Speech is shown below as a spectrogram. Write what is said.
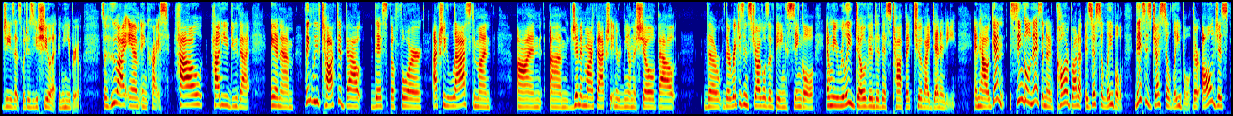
Jesus, which is Yeshua in Hebrew. So who I am in Christ. How how do you do that? And um, I think we've talked about this before. Actually, last month on um, Jim and Martha actually interviewed me on the show about the the riches and struggles of being single, and we really dove into this topic too of identity and how again singleness and a caller brought up is just a label. This is just a label. They're all just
